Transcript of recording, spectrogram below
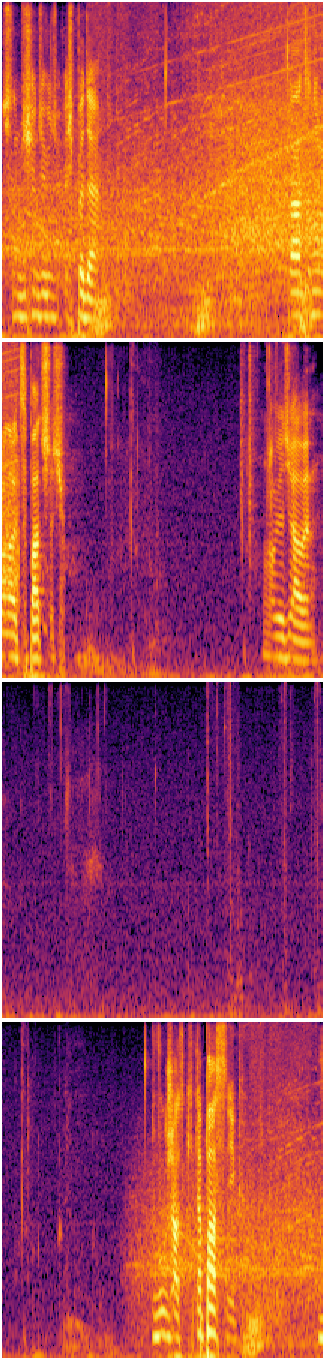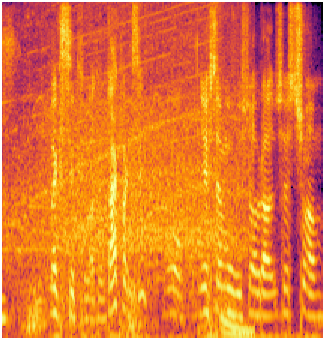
Siedemdziesiąt dziewięć SPD. A, to nie ma nawet co patrzeć. No wiedziałem. Dwóch rzadkich. Napastnik. Meksyk chyba to, tak? Meksyk? O, nie chcę mówić, dobra, się wstrzymam.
